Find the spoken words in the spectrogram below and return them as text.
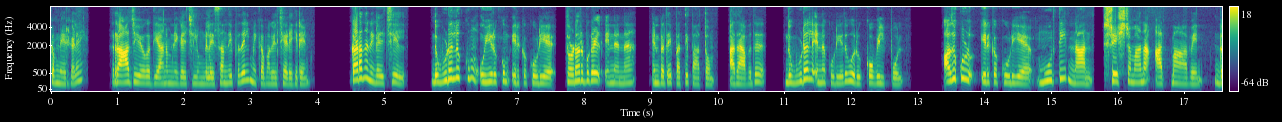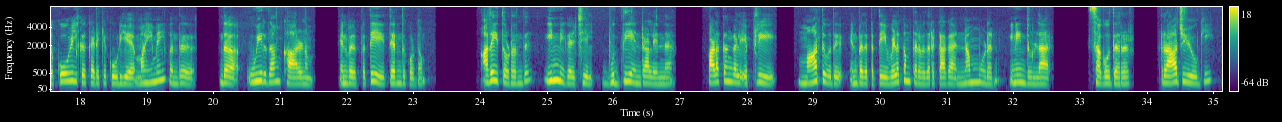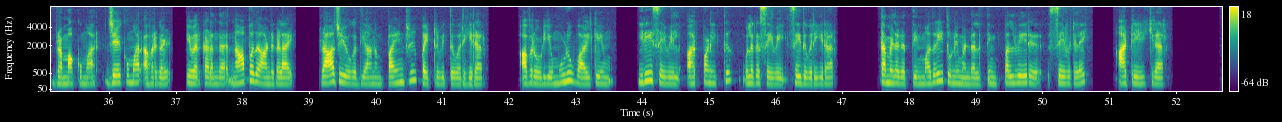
வணக்கம் நேர்களே. ராஜயோக தியானம் நிகழ்ச்சியில் உங்களை சந்திப்பதில் மிக்க மகிழ்ச்சி அடைகிறேன். கடந்த நிகழ்ச்சியில் இந்த உடலுக்கும் உயிருக்கும் இருக்கக்கூடிய தொடர்புகள் என்னென்ன என்பதை பற்றி பார்த்தோம். அதாவது இந்த உடல் என்னக்கூடியது ஒரு கோவில் போல். அதுக்குள் இருக்கக்கூடிய மூர்த்தி நான் சிரேஷ்டமான ஆத்மா ஆவேன். இந்த கோவிலுக்கு கிடைக்கக்கூடிய மகிமை வந்து இந்த உயிர் தான் காரணம் என்பதை பற்றி தெரிந்து கொண்டோம். அதைத் தொடர்ந்து இந்நிகழ்ச்சியில் புத்தி என்றால் என்ன? பழக்கங்கள் எப்படி மாற்றுவது என்பதை பற்றி விளக்கம் தருவதற்காக நம்முடன் இணைந்துள்ளார். சகோதரர் ராஜயோகி பிரம்மாகுமார் ஜெயக்குமார் அவர்கள் இவர் கடந்த நாற்பது ஆண்டுகளாய் ராஜயோக தியானம் பயின்று பயிற்றுவித்து வருகிறார். அவருடைய முழு வாழ்க்கையும் இறை சேவையில் அர்ப்பணித்து உலக சேவை செய்து வருகிறார். தமிழகத்தின் மதுரை துணை மண்டலத்தின் பல்வேறு சேவைகளை ஆற்றியிருக்கிறார்.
